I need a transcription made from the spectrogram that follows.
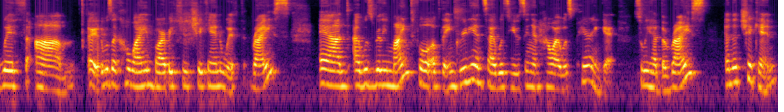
with um it was like Hawaiian barbecue chicken with rice and I was really mindful of the ingredients I was using and how I was pairing it. So we had the rice and the chicken.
